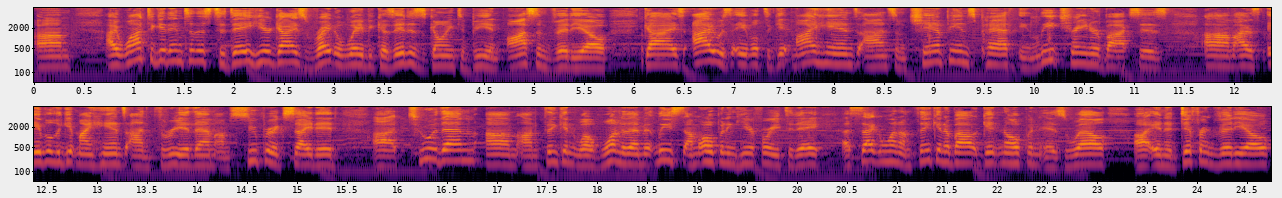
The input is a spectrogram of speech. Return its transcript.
Um, I want to get into this today here, guys, right away because it is going to be an awesome video. Guys, I was able to get my hands on some Champions Path Elite Trainer boxes. Um, I was able to get my hands on three of them. I'm super excited. Uh, two of them, um, I'm thinking, well, one of them at least, I'm opening here for you today. A second one, I'm thinking about getting open as well uh, in a different video.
